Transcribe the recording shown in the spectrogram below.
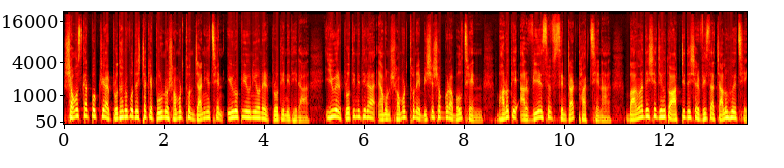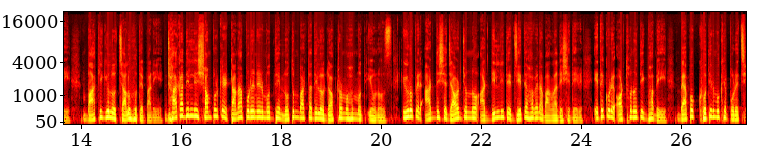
সংস্কার প্রক্রিয়ার প্রধান উপদেষ্টাকে পূর্ণ সমর্থন জানিয়েছেন ইউরোপীয় ইউনিয়নের প্রতিনিধিরা। ইউ এর প্রতিনিধিরা এমন সমর্থনে বিশেষজ্ঞরা বলছেন, ভারতে আর ভিএসএফ সেন্টার থাকছে না। বাংলাদেশে যেহেতু আটটি দেশের ভিসা চালু হয়েছে, বাকিগুলো চালু হতে পারে। ঢাকা দিল্লির সম্পর্কের টানাপোড়েনের মধ্যে নতুন বার্তা দিল ডক্টর মোহাম্মদ ইউনুস। ইউরোপের আট দেশে যাওয়ার জন্য আর দিল্লিতে যেতে হবে না বাংলাদেশিদের। এতে করে অর্থনৈতিকভাবে ব্যাপক ক্ষতির মুখে পড়েছে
